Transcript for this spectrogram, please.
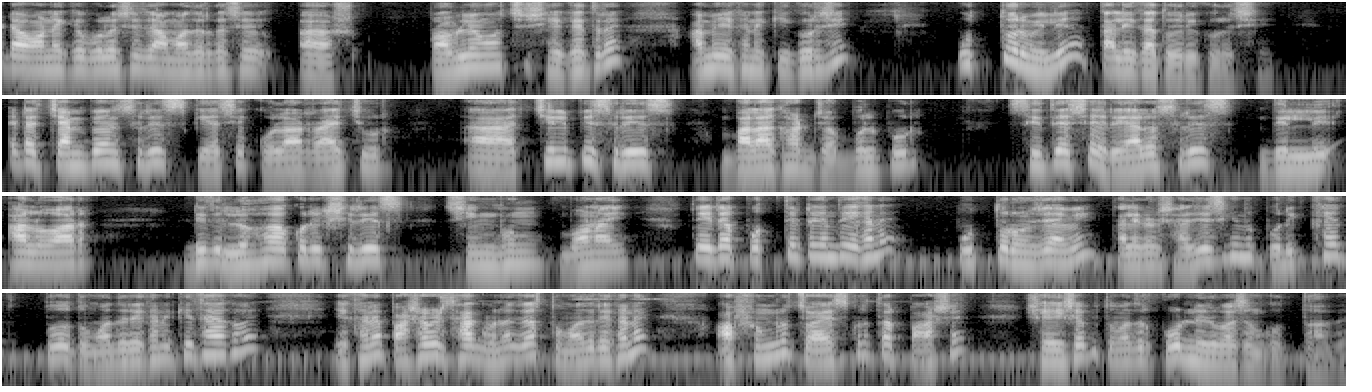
এটা অনেকে বলেছে যে আমাদের কাছে প্রবলেম হচ্ছে, সেক্ষেত্রে আমি এখানে কি করেছি? উত্তর মিলিয়ে তালিকা তৈরি করেছি। এটা চ্যাম্পিয়ন সিরিজ কী আছে কোলার রায়চুর চিলপি সিরিজ বালাঘাট জব্বলপুর আছে রিয়ালো সিরিজ দিল্লি আলোয়ার ডি লোহাকরিক সিরিজ সিংভূম বনাই তো এটা প্রত্যেকটা কিন্তু এখানে উত্তর অনুযায়ী আমি তালিকাটা সাজিয়েছি, কিন্তু পরীক্ষায় তো তোমাদের এখানে কী থাকবে? এখানে পাশাপাশি থাকবে না জাস্ট তোমাদের এখানে অপশনগুলো চয়েস করে তার পাশে সেই হিসাবে তোমাদের কোড নির্বাচন করতে হবে।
